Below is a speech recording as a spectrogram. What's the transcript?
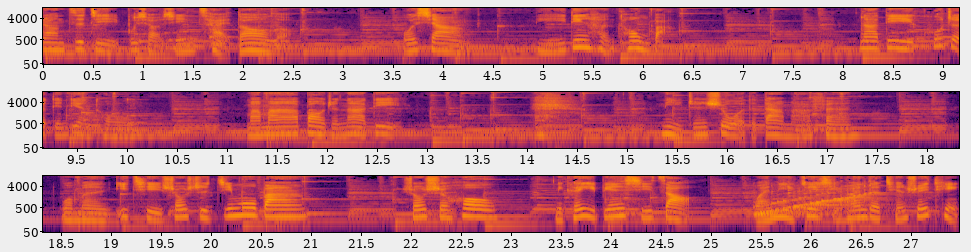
让自己不小心踩到了。我想。”你一定很痛吧？纳蒂哭着点点头。妈妈抱着纳蒂，唉，你真是我的大麻烦。我们一起收拾积木吧。收拾后，你可以边洗澡，玩你最喜欢的潜水艇。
